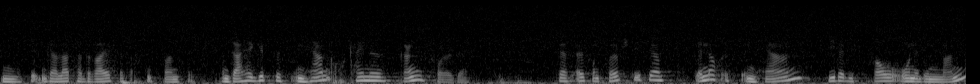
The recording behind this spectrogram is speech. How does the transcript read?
Das steht in Galater 3, Vers 28. Und daher gibt es im Herrn auch keine Rangfolge. Vers 11 und 12 steht ja, dennoch ist im Herrn weder die Frau ohne den Mann,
